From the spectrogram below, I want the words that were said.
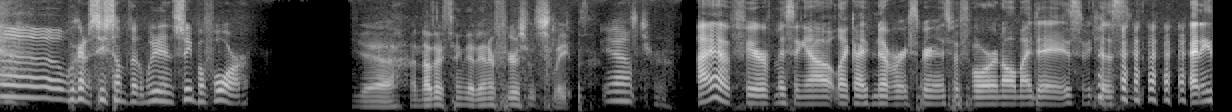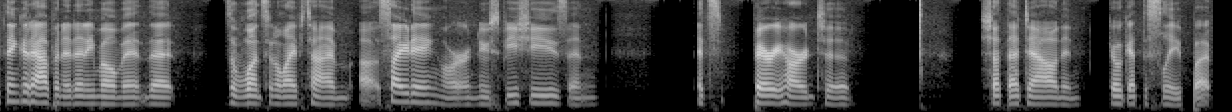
Uh, we're going to see something we didn't see before. Yeah, another thing that interferes with sleep. Yeah. That's true. I have fear of missing out like I've never experienced before in all my days because anything could happen at any moment that is a once in a lifetime uh, sighting or a new species and it's very hard to shut that down and go get the sleep, but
